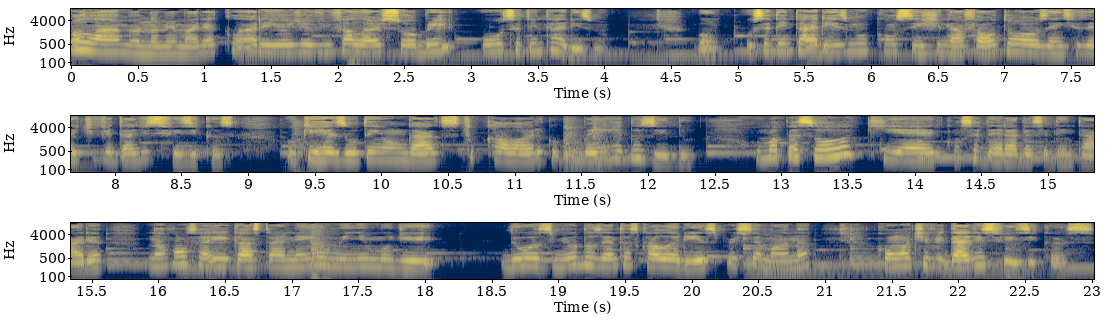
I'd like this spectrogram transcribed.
Olá, meu nome é Maria Clara e hoje eu vim falar sobre o sedentarismo. Bom, o sedentarismo consiste na falta ou ausência de atividades físicas, o que resulta em um gasto calórico bem reduzido. Uma pessoa que é considerada sedentária não consegue gastar nem o mínimo de 2.200 calorias por semana com atividades físicas.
